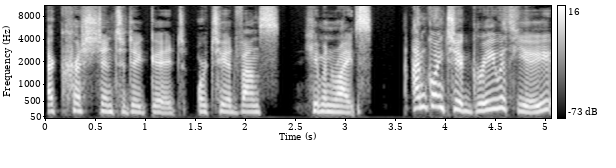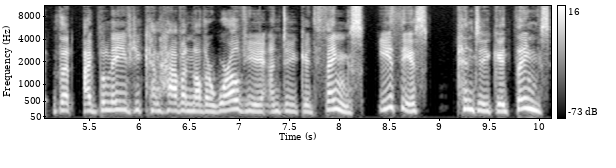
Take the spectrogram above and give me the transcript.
a Christian to do good or to advance human rights? I'm going to agree with you that I believe you can have another worldview and do good things. Atheists can do good things.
